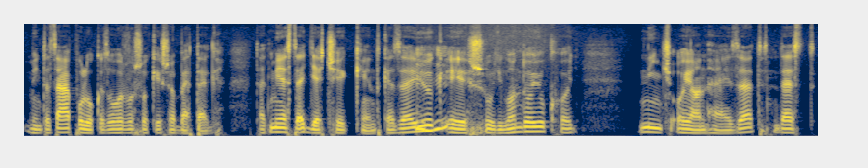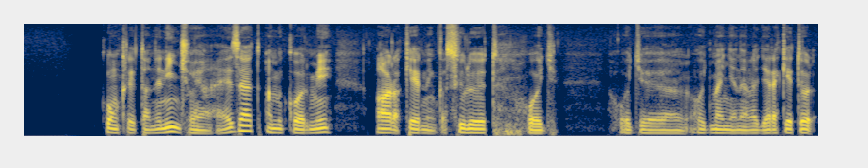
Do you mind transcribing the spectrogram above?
mint az ápolók, az orvosok és a beteg. Tehát mi ezt egy egységként kezeljük, uh-huh. és úgy gondoljuk, hogy nincs olyan helyzet, de ezt konkrétan nincs olyan helyzet, amikor mi arra kérnénk a szülőt, hogy, hogy, hogy menjen el a gyerekétől.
